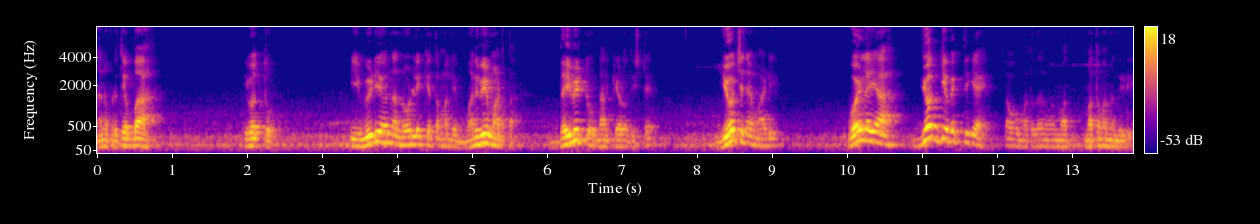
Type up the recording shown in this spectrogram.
ನಾನು ಪ್ರತಿಯೊಬ್ಬ ಇವತ್ತು ಈ ವಿಡಿಯೋನ ನೋಡಲಿಕ್ಕೆ ತಮ್ಮಲ್ಲಿ ಮನವಿ ಮಾಡ್ತಾ, ದಯವಿಟ್ಟು ನಾನು ಕೇಳೋದಿಷ್ಟೇ ಯೋಚನೆ ಮಾಡಿ ಒಳ್ಳೆಯ ಯೋಗ್ಯ ವ್ಯಕ್ತಿಗೆ ತಾವು ಮತದ ಮತ, ಮತವನ್ನು ನೀಡಿ.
